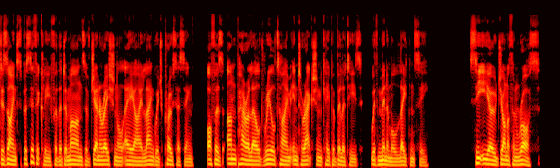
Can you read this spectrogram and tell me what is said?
designed specifically for the demands of generational AI language processing, offers unparalleled real-time interaction capabilities with minimal latency. CEO Jonathan Ross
